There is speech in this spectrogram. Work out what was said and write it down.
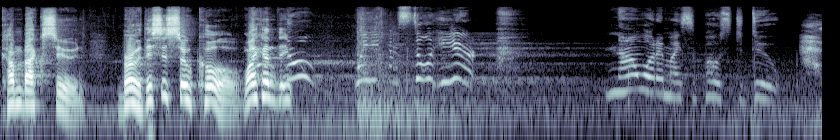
Come back soon, bro. This is so cool. Why can't they? No! Wait, I'm still here! Now what am I supposed to do? How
